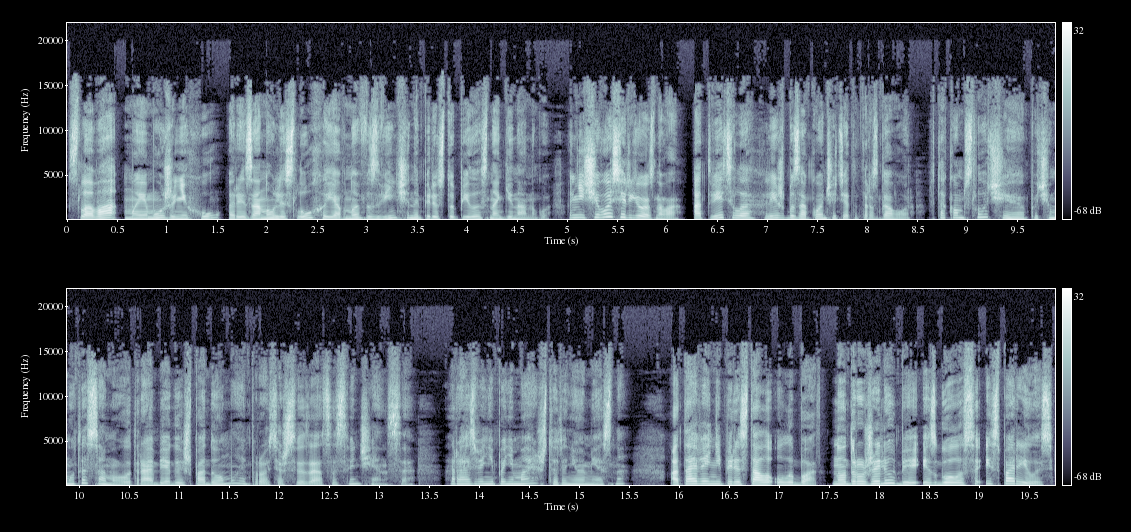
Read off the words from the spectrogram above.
Слова «моему жениху» резанули слух, и я вновь взвинченно переступила с ноги на ногу. «Ничего серьезного, ответила, лишь бы закончить этот разговор. «В таком случае, почему ты с самого утра бегаешь по дому и просишь связаться с Винченцо? Разве не понимаешь, что это неуместно?» Атавия не перестала улыбаться, но дружелюбие из голоса испарилось.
